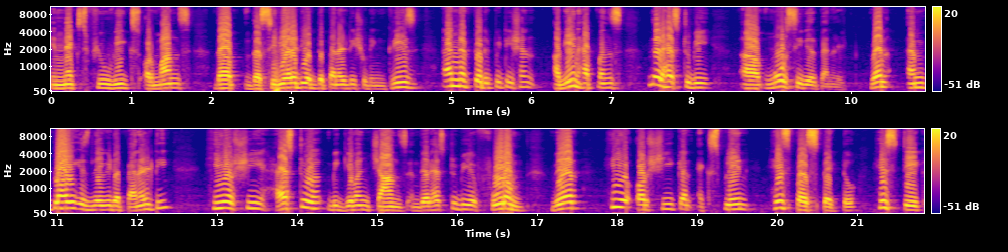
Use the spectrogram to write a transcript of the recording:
in next few weeks or months the, the severity of the penalty should increase and if the repetition again happens there has to be a more severe penalty. When employee is levied a penalty he or she has to be given chance and there has to be a forum where he or she can explain his perspective, his take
